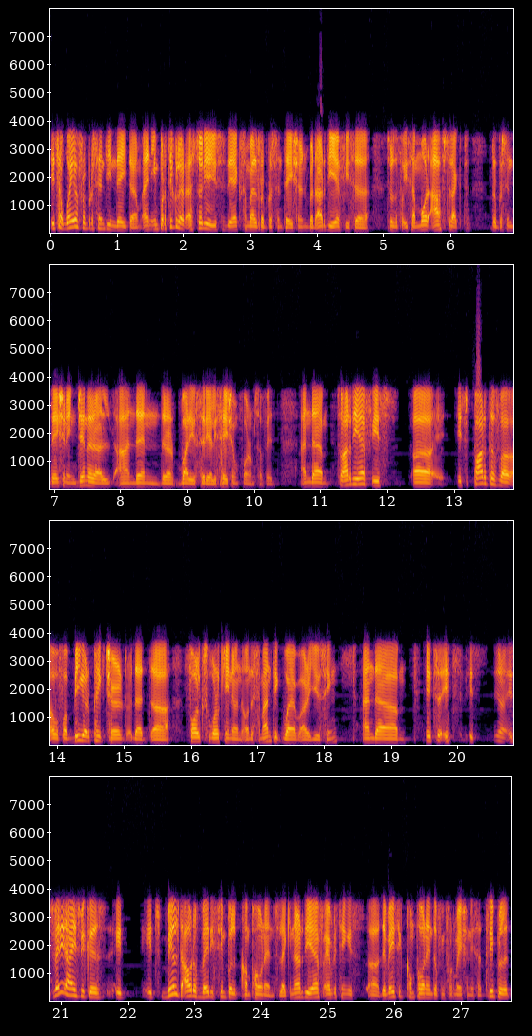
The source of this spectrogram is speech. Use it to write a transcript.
it's a way of representing data, and in particular, Astoria uses the XML representation, but RDF is a sort of is a more abstract representation in general, and then there are various serialization forms of it. And um, so RDF is uh, it's part of a, of a bigger picture that uh, folks working on, on the semantic web are using, and um, it's it's it's you know it's very nice because it it's built out of very simple components. Like in RDF, everything is uh, the basic component of information is a triplet,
